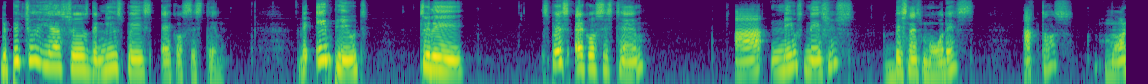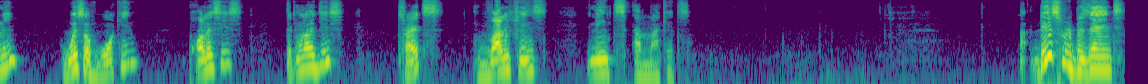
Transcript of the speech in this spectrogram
The picture here shows the new space ecosystem. The input to the space ecosystem are new nations, business models, actors, money, ways of working, policies, technologies, threats, value chains, needs, and markets. This represents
